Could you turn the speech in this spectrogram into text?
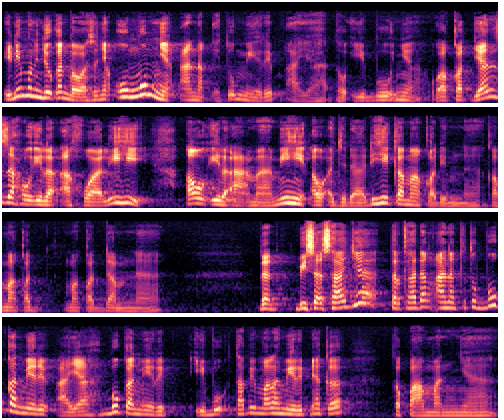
ini menunjukkan bahwasanya umumnya anak itu mirip ayah atau ibunya. Waqad yanzahu ila akhwalihi au ila a'mamihi au ajdadihi kama qadimna kama qaddamna. Dan bisa saja terkadang anak itu bukan mirip ayah, bukan mirip ibu, tapi malah miripnya ke ke pamannya,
